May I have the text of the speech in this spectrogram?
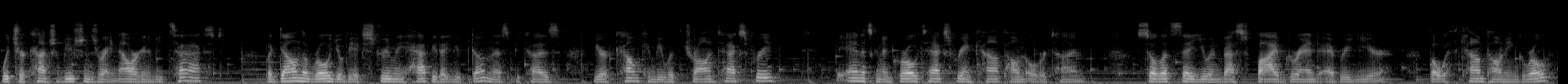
which your contributions right now are going to be taxed, but down the road you'll be extremely happy that you've done this because your account can be withdrawn tax free and it's going to grow tax free and compound over time. So let's say you invest 5 grand every year. But with compounding growth,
